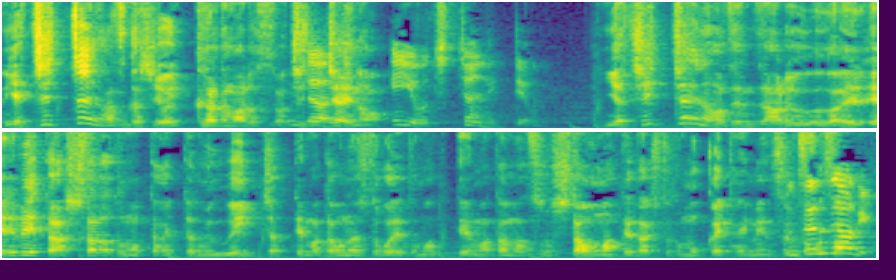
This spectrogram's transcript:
いやちっちゃい恥ずかしいはいくらでもあるっすよ。ちっちゃいの。いいよちっちゃいの言ってよいやちっちゃいのは全然ある。エレベーター下だと思って入ったのに上行っちゃってまた同じところで止まってまたまあその下を待ってた人ともう一回対面するとかさ。全然あるよ。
